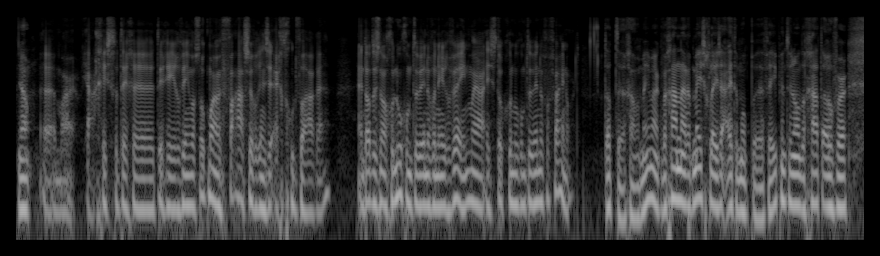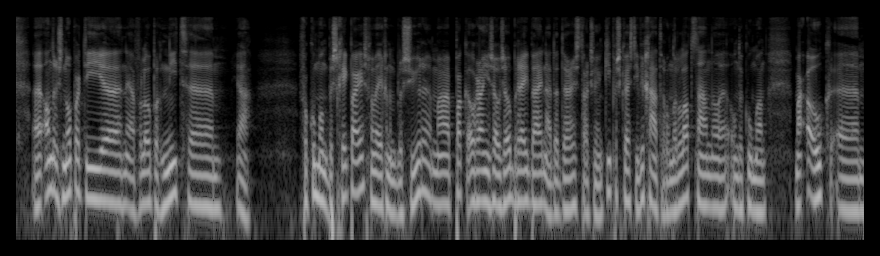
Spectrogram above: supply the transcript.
Ja. Eh, maar ja, gisteren tegen, tegen Heerenveen was het ook maar een fase waarin ze echt goed waren. Hè? En dat is dan genoeg om te winnen van Heerenveen. Maar ja, is het ook genoeg om te winnen van Feyenoord? Dat eh, gaan we meemaken. We gaan naar het meest gelezen item op uh, v.nl. Dat gaat over uh, Andries Noppert, die nou ja, voorlopig niet ehm, ja, voor Koeman beschikbaar is vanwege een blessure. Maar pak Oranje sowieso breed bij. Nou, dat, er is straks weer een keeperskwestie. Wie gaat er onder de lat staan onder Koeman? Maar ook, ehm,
